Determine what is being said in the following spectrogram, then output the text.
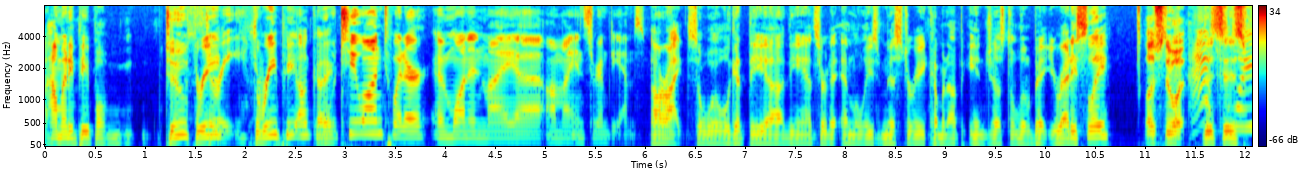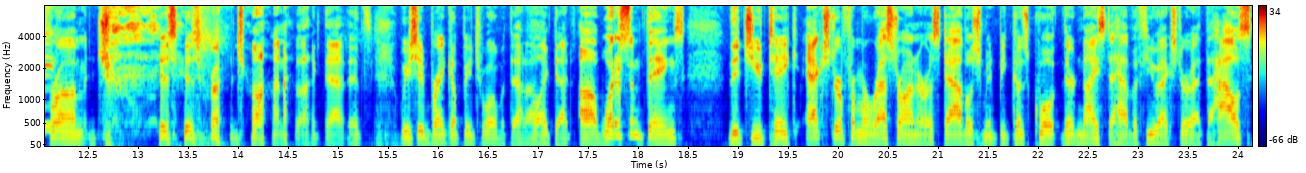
how many people two three Three. three people okay Two on Twitter and one in my uh, on my Instagram DMs. all right so we'll, we'll get the uh, the answer to Emily's mystery coming up in just a little bit you ready Slee Let's do it. This is from this is from John. I like that. It's we should break up each one with that. I like that. Uh, what are some things that you take extra from a restaurant or establishment because quote they're nice to have a few extra at the house,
